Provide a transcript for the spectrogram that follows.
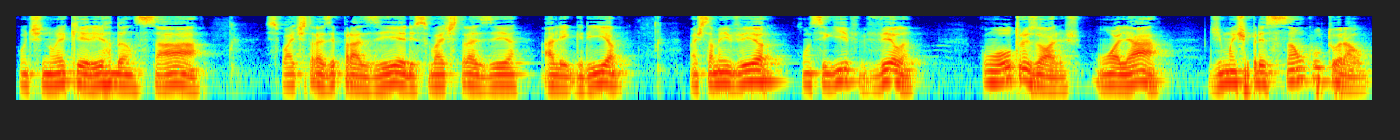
continue a querer dançar, isso vai te trazer prazer, isso vai te trazer alegria, mas também ver, conseguir vê-la com outros olhos, um olhar de uma expressão cultural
